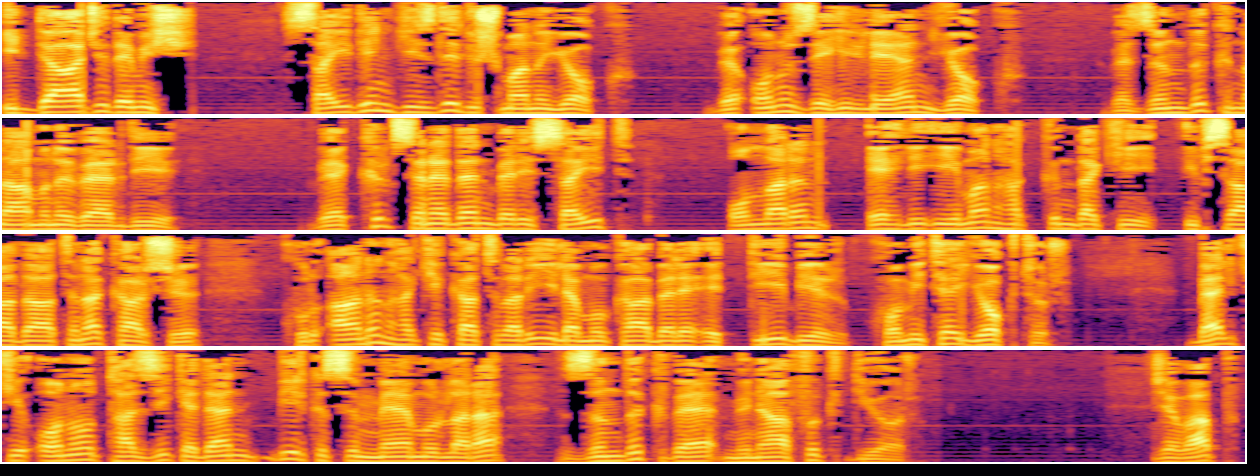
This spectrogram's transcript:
İddiacı demiş, Said'in gizli düşmanı yok ve onu zehirleyen yok ve zındık namını verdiği ve 40 seneden beri Said onların ehli iman hakkındaki ifsadatına karşı Kur'an'ın hakikatları ile mukabele ettiği bir komite yoktur. Belki onu tazik eden bir kısım memurlara zındık ve münafık diyor. Cevap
